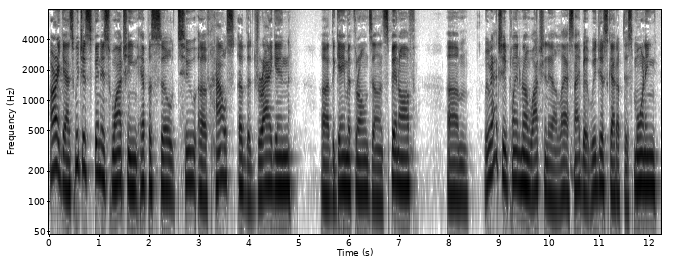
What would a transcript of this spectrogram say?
All right, guys, we just finished watching episode two of House of the Dragon, uh, the Game of Thrones uh, spinoff. Um, we were actually planning on watching it uh, last night, but we just got up this morning.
